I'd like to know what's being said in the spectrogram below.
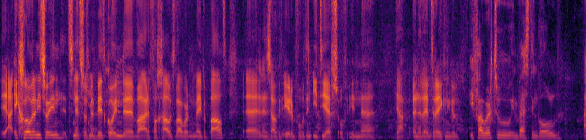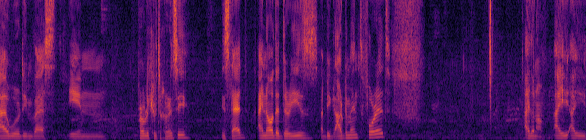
Ja, ik geloof er niet zo in. Het is net zoals met bitcoin, de waarde van goud, waar wordt het mee bepaald? Eh, en dan zou ik het eerder bijvoorbeeld in ETF's of in eh, ja, een renterekening doen. If I were to invest in gold, I would invest in probably cryptocurrency instead. I know that there is a big argument for it. I don't know. I, I,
